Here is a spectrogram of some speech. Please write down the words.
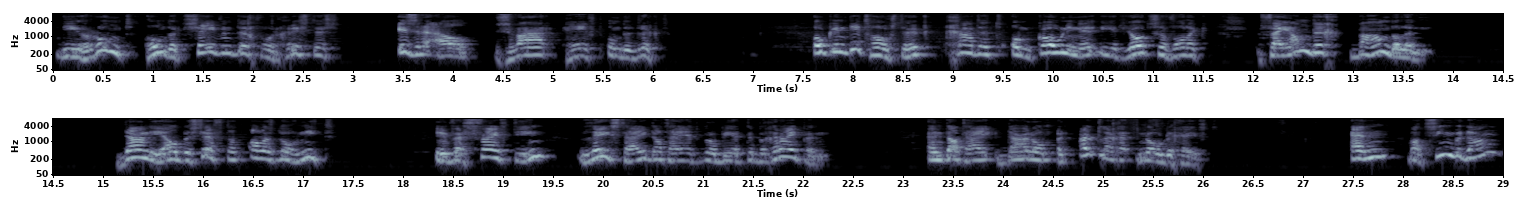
die rond 170 voor Christus Israël zwaar heeft onderdrukt. Ook in dit hoofdstuk gaat het om koningen die het Joodse volk vijandig behandelen. Daniel beseft dat alles nog niet in vers 15 leest hij dat hij het probeert te begrijpen en dat hij daarom een uitlegger nodig heeft. En wat zien we dan?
